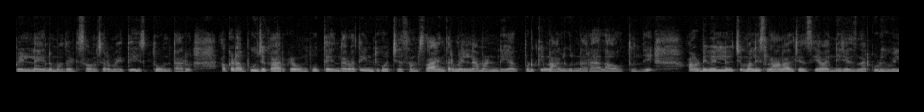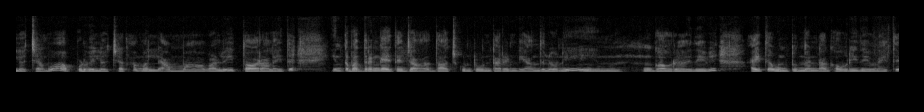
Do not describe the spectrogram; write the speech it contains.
పెళ్ళైన మొదటి సంవత్సరం అయితే ఇస్తూ ఉంటారు. అక్కడ పూజ కార్యక్రమం పూర్తయిన తర్వాత ఇంటికి వచ్చేసాం. సాయంత్రం వెళ్ళామండి. అప్పటికి నాలుగున్నర అలా అవుతుంది. ఆవిడ వెళ్ళొచ్చి మళ్ళీ స్నానాలు చేసి అవన్నీ చేసినారు గుడికి వెళ్ళొచ్చాము. అప్పుడు వెళ్ళొచ్చాక మళ్ళీ అమ్మ వాళ్ళు ఈ తోరాలు అయితే ఇంత భద్రంగా అయితే జా దాచుకుంటూ ఉంటారండి. అందులోని గౌరీదేవి అయితే ఉంటుందండి. ఆ గౌరీదేవిని అయితే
